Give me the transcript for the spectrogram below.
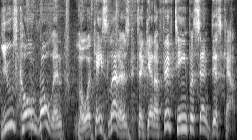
Use code ROLAND, lowercase letters, to get a 15% discount.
